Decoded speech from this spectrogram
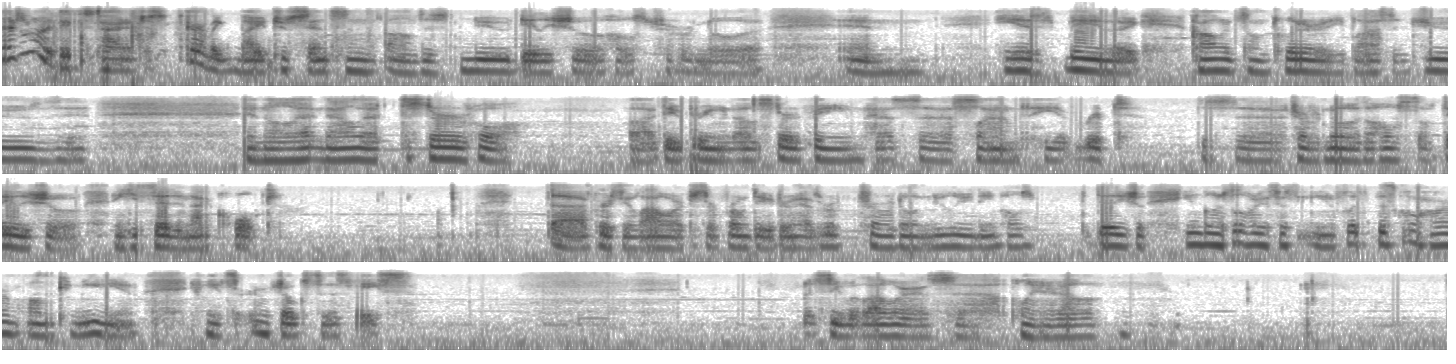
I just want to take this time to just kind of like bite two cents in um, this new Daily Show host, Trevor Noah, and he has made like comments on Twitter. He blasted Jews and, and all that. Now that Disturbed, well, uh, David Freeman of Disturbed fame has uh, slammed. He had ripped this uh, Trevor Noah, the host of Daily Show, and he said, and I quote, uh, Percy Lauer, just from has ripped Trevor Noah, newly named host the Daily Show, even going so far as just inflict physical harm on the comedian if he made certain jokes to his face. Let's see what Lauer has uh, pointed out.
